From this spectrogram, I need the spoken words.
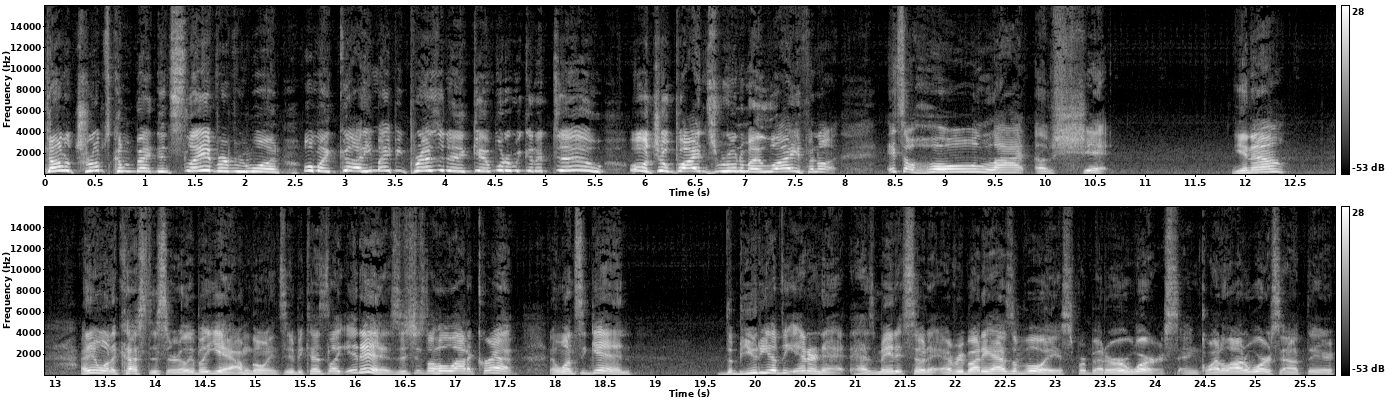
Donald Trump's coming back to enslave everyone. Oh my God, he might be president again. What are we gonna do? Oh, Joe Biden's ruining my life, and all. It's a whole lot of shit. You know. I didn't want to cuss this early, but yeah, I'm going to because like it is. It's just a whole lot of crap. And once again, the beauty of the internet has made it so that everybody has a voice for better or worse and quite a lot of worse out there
